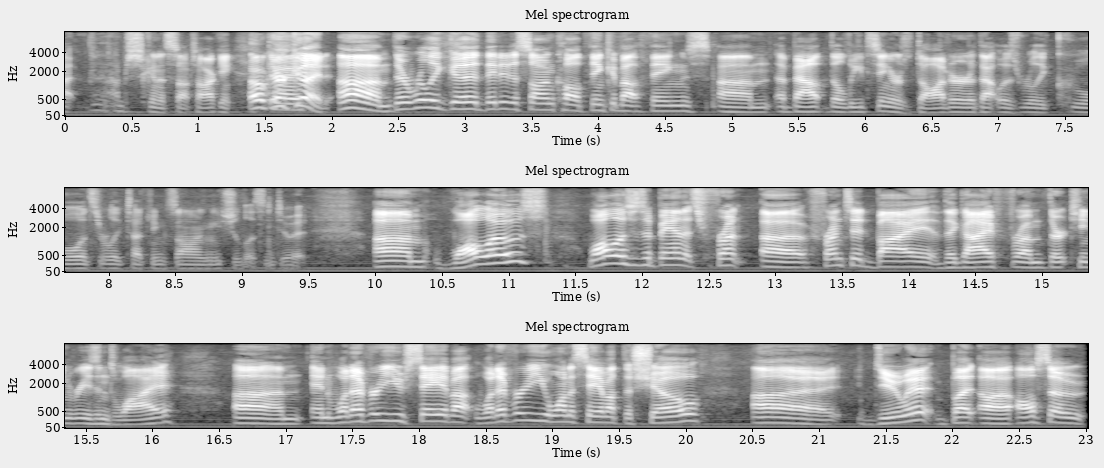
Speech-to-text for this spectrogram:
I, I'm just gonna stop talking. Okay. They're good. Um, they're really good. They did a song called "Think About Things" um, about the lead singer's daughter. That was really cool. It's a really touching song. You should listen to it. Um, Wallows. Wallows is a band that's front uh, fronted by the guy from Thirteen Reasons Why. Um, and whatever you say about whatever you want to say about the show, uh, do it, but uh, also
